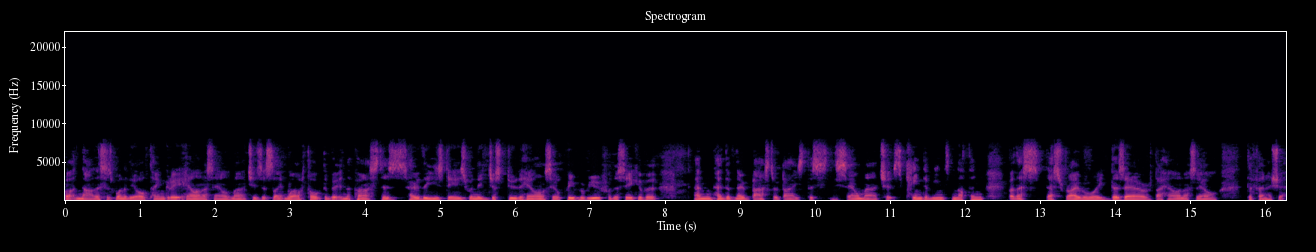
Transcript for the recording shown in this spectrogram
But no, nah, this is one of the all-time great Hell in a Cell matches. It's like what I've talked about in the past is how these days when they just do the Hell in a Cell pay-per-view for the sake of it, and how they've now bastardized this the cell match. It kind of means nothing, but this this rivalry deserved a Hell in a Cell to finish it.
